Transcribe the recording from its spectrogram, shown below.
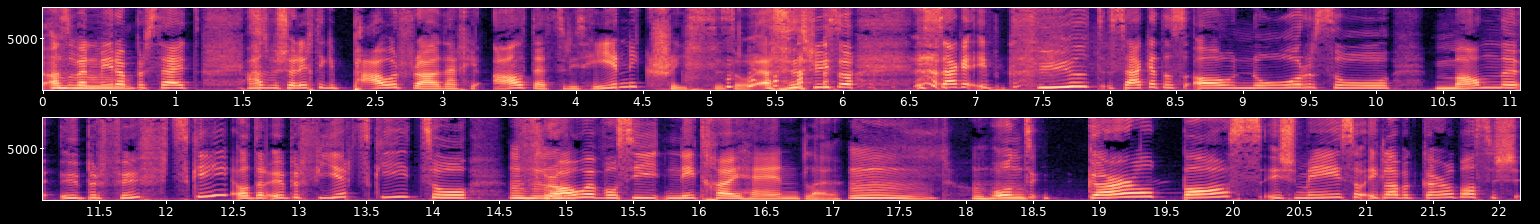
Also wenn mir jemand sagt, ah, du bist eine richtige Powerfrau, dann denke ich, Alter, du dir ins Hirn geschissen. So. Also es ist wie so, ich sage, ich, gefühlt sagen das auch nur so Männer über 50 oder über 40, so Frauen, die sie nicht können handeln können. Und Girlboss ist mehr so, ich glaube, Girlboss ist,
